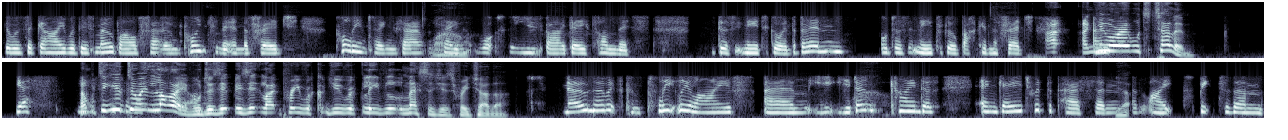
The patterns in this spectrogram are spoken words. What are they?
there was a guy with his mobile phone pointing it in the fridge, pulling things out and Wow. saying, "What's the use by date on this? Does it need to go in the bin or does it need to go back in the fridge?" And you were able to tell him. Yes. Yes, do you do it live, or does it is it like pre? You leave little messages for each other? No, no, it's completely live. Um, you, you don't kind of engage with the person, Yep. like speak to them,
